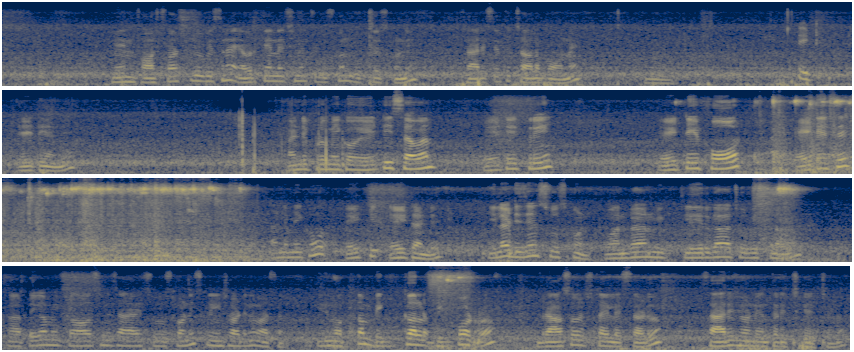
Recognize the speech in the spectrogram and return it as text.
నేను ఫాస్ట్ ఫాస్ట్ చూపిస్తున్నా. ఎవరికైనా నచ్చినా చూసుకొని బుక్ చేసుకోండి. శారీస్ అయితే చాలా బాగున్నాయి. ఎయిటీ ఎయిటీ అండి. అండ్ ఇప్పుడు మీకు eighty seven eighty three eighty four eighty six. And మీకు ఎయిటీ ఎయిట్ అండి. ఇలా డిజైన్స్ చూసుకోండి. వన్ బై వన్ మీకు క్లియర్గా చూపిస్తున్నాను. హ్యాపీగా మీకు కావాల్సిన శారీస్ చూసుకోండి. స్క్రీన్ షాట్ని పడతాను. ఇది మొత్తం big colour big border. Brasso style ఇస్తాడు శారీ చూడండి ఎంత రిచ్గా ఇచ్చాడు.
